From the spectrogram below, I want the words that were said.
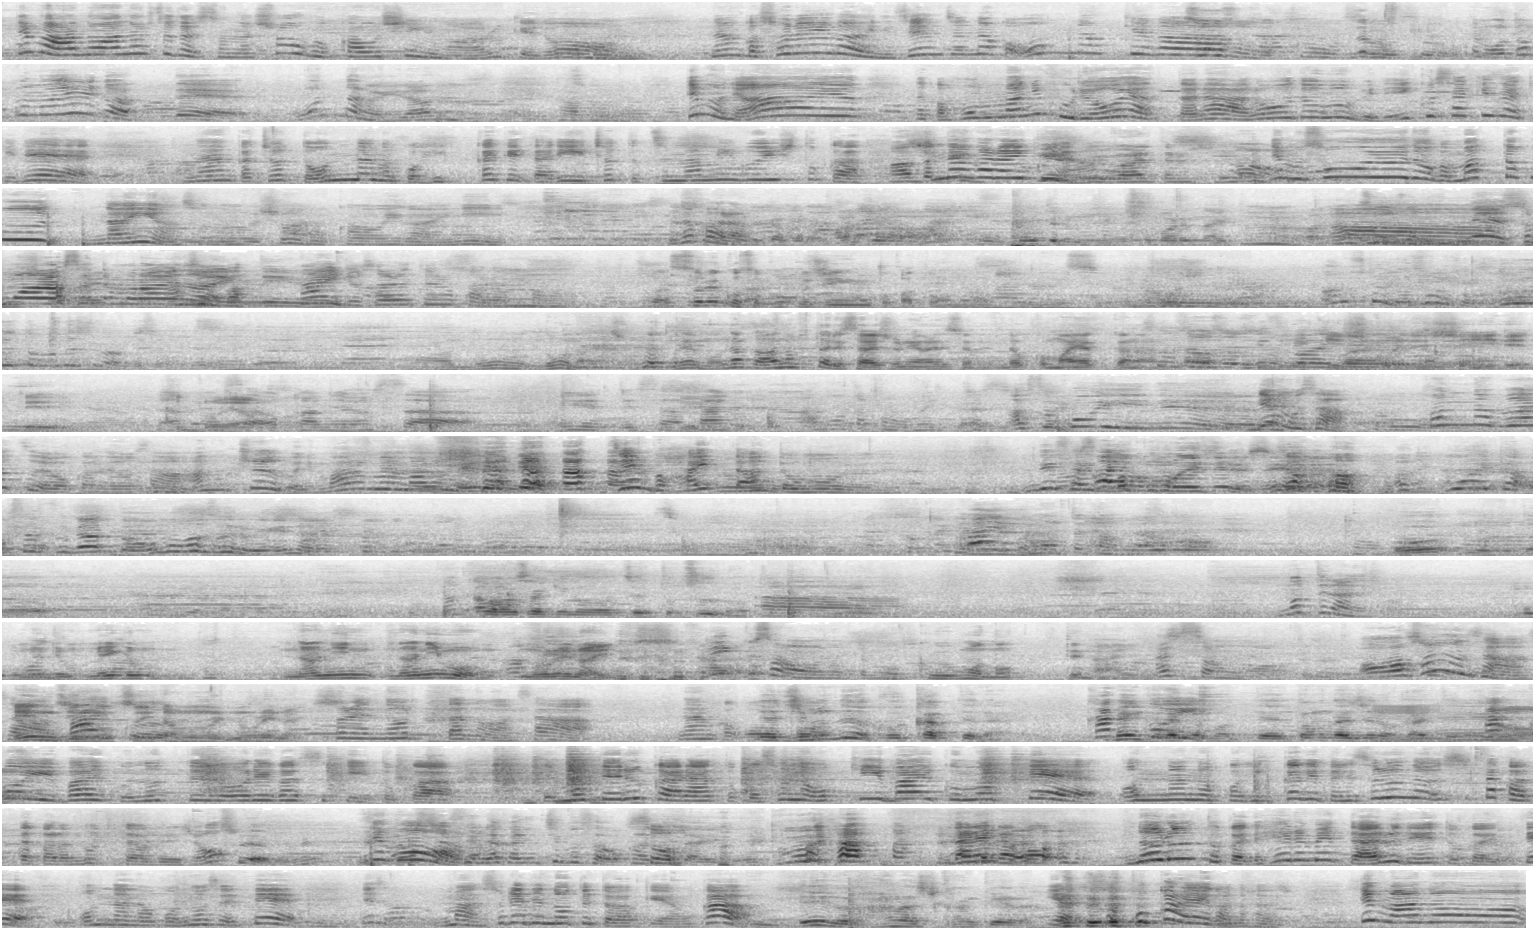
でもあのあの人たちそんな娼婦買うシーンはあるけど、なんかそれ以外に全然なんか女っ気がそうそうそう。でもでも男の映画って女がいらんのよ多分。でもねああいうなんかほんまに不良やったらロードムービーで行く先々でなんかちょっと女の子引っ掛けたりちょっとつまみ食いしとかしながら行くやん。言われてるしな。でもそういうのが全くないやんその勝負買う以外にだから。だからもうホテルにも泊まれないとうん。か、あー。ね泊まらせてもらえない。っていう。排除されてるからか、うんだからそれこそ黒人とかと同じですよね。当時であの二人はそもそもどういう友達なんでしょうね。あーどうどうなんでしょうね。でもなんかあの二人最初にあれですよね。なんか麻薬かなんか。そうそうそう。メキシコで仕入れてあの。人や。さお金をさ入れてさあの男もめっちゃあそこいいね。でもさこんな分厚いお金をさあのチューブに丸め丸め入れて 全部入ったんって思うよね。で最最後後燃えてるし。ね燃えたお札がと思わざるを得ないっていうバイク乗ってたんですかお乗ってたよなんか川崎の Z2 乗ってたあー乗ってないでし僕免許免許何何も乗れないです。ょリックさんは乗ってます？僕も乗ってないアです。シさんは？ああそうさんさエンジンのついたものに乗れないです。それ乗ったのはさなんかこいうや自分ではこれ買ってないかっこいい。だと思って友達の借りてかっこいいバイク乗ってる俺が好きとかでモテるからとかそんな大きいバイク持って女の子引っ掛けたりするのしたかったから乗ってたわけでしょ？そうやろね。でもろ背中に乳房を感じたい。ね 誰かこう乗るとかでヘルメットあるでとか言って女の子乗せてでまあそれで乗ってたわけやんか。映画の話関係ない。いやそこから映画の話。でもあの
